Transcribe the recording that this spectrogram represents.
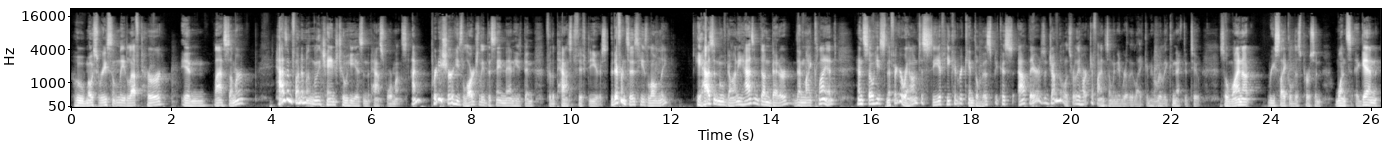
who most recently left her in last summer, hasn't fundamentally changed who he is in the past four months. I'm pretty sure he's largely the same man he's been for the past 50 years. The difference is he's lonely. He hasn't moved on. He hasn't done better than my client. And so he's sniffing around to see if he could rekindle this because out there is a jungle. It's really hard to find someone you really like and you're really connected to. So why not recycle this person once again?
